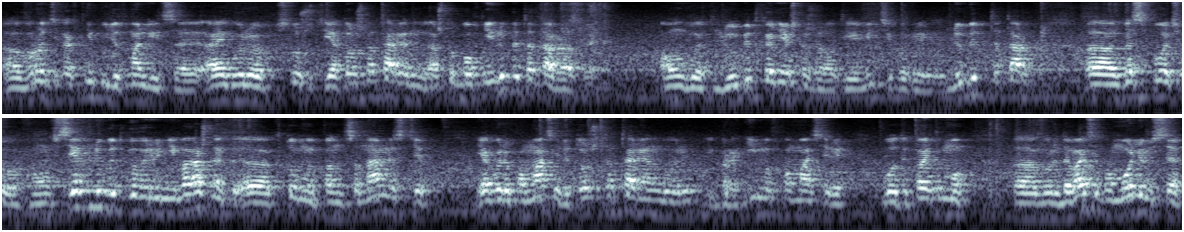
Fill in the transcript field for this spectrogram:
вроде как не будет молиться. А я говорю, слушайте, я тоже татарин, а что Бог не любит татар разве? А он говорит, любит, конечно же, вот я, видите, говорю, любит татар э, Господь, он всех любит, говорю, неважно, э, кто мы по национальности. Я говорю, по матери тоже татарин, говорю, Ибрагимов по матери. Вот, и поэтому, э, говорю, давайте помолимся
